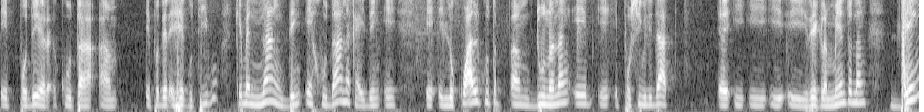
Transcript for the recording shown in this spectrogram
e poder que tá um, e poder executivo que men nang ding e judana kay ding e, e, e lo qual ku um, duna nang e, e, e possibilidad e, e, e, e reglamento nang ding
